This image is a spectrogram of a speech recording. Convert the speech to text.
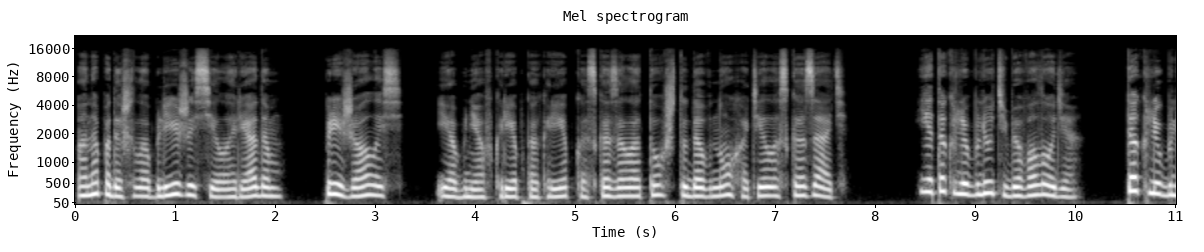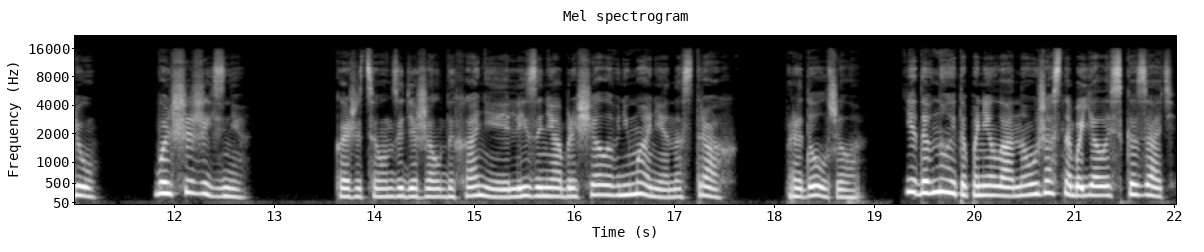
Она подошла ближе, села рядом, прижалась и, обняв крепко-крепко, сказала то, что давно хотела сказать. «Я так люблю тебя, Володя. Так люблю. Больше жизни». Кажется, он задержал дыхание, и Лиза не обращала внимания на страх. Продолжила. «Я давно это поняла, но ужасно боялась сказать.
